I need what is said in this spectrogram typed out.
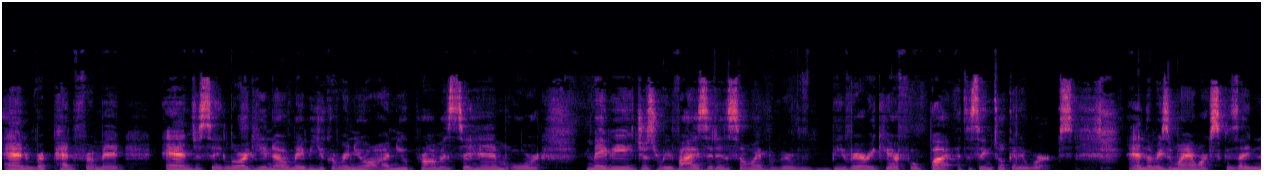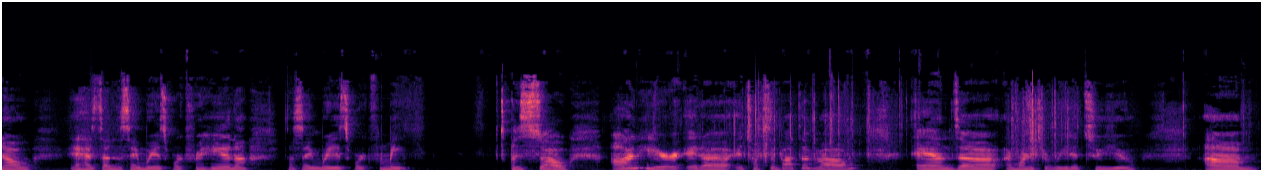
and repent from it. And just say, Lord, you know, maybe you can renew a new promise to Him, or maybe just revise it in some way, but be, very careful. But at the same token, it works. And the reason why it works because I know it has done the same way it's worked for Hannah, the same way it's worked for me. And so on here, it uh, it talks about the vow, and uh, I wanted to read it to you. Um,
